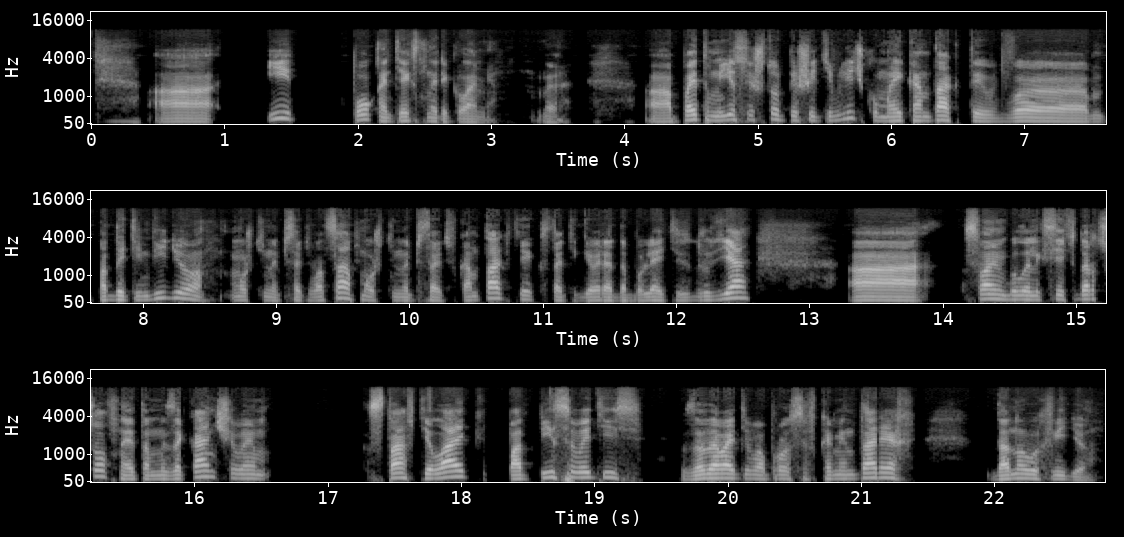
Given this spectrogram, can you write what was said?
А, и по контекстной рекламе. А, поэтому, если что, пишите в личку. Мои контакты в, под этим видео. Можете написать в WhatsApp, можете написать ВКонтакте. Кстати говоря, добавляйтесь в друзья. С вами был Алексей Федорцов. На этом мы заканчиваем. Ставьте лайк, подписывайтесь, задавайте вопросы в комментариях. До новых видео.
